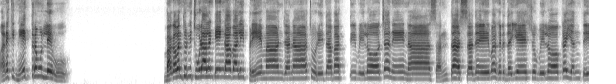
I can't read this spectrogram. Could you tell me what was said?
మనకి నేత్రములు లేవు. భగవంతుణ్ణి చూడాలంటే ఏం కావాలి? ప్రేమాంజన చురిత భక్తి విలోచనేనా సంత సదైవ హృదయేషు విలోకయంతి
